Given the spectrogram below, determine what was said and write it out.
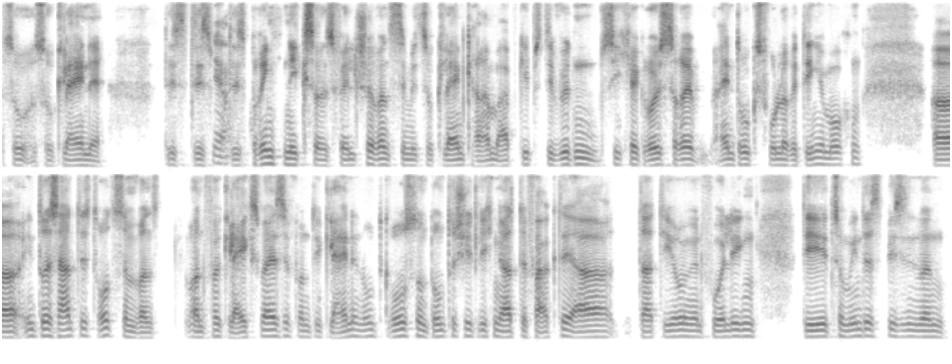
so, so kleine. Das, das, Ja. das bringt nichts als Fälscher, wenn du sie mit so kleinen Kram abgibst. Die würden sicher größere, eindrucksvollere Dinge machen. Äh, interessant ist trotzdem, wenn, wenn vergleichsweise von den kleinen und großen und unterschiedlichen Artefakte auch Datierungen vorliegen, die zumindest bis in einen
